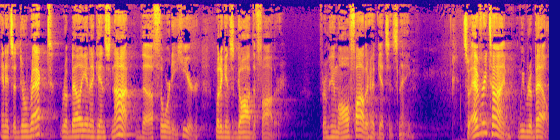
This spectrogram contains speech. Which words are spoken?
And it's a direct rebellion against not the authority here, but against God the Father, from whom all fatherhood gets its name. So every time we rebel,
